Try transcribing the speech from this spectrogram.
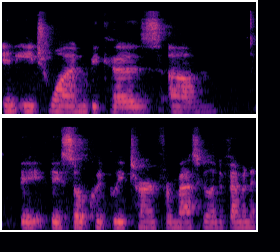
in each one because um, they, they so quickly turn from masculine to feminine.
